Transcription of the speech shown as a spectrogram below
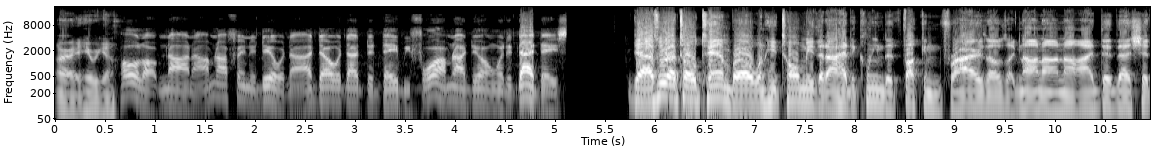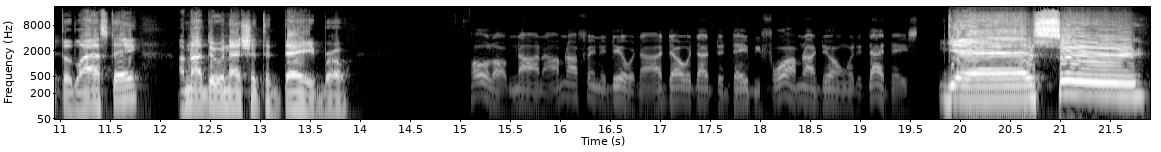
All right, here we go. Hold up, nah, nah, I'm not finna deal with that. I dealt with that the day before. I'm not dealing with it that day. Yeah, that's what I told Tim, bro. When he told me that I had to clean the fucking fryers, I was like, no, no, no. I did that shit the last day. I'm not doing that shit today, bro. Hold up, nah, nah. I'm not finna deal with that. I dealt with that the day before. I'm not dealing with it that day. Yes, sir.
